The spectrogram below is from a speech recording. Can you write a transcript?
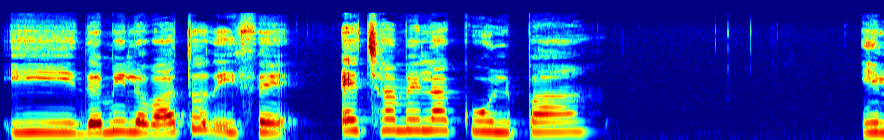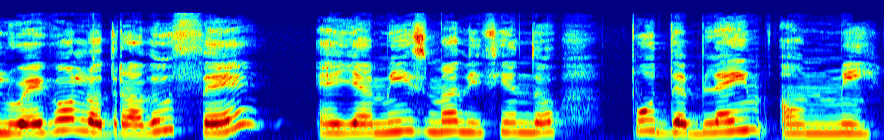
Y Demi Lovato dice, échame la culpa. Y luego lo traduce ella misma diciendo, put the blame on me.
